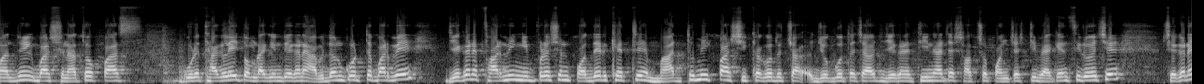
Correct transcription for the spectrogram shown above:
মাধ্যমিক বা স্নাতক পাস করে থাকলেই তোমরা কিন্তু এখানে আবেদন করতে পারবে। যেখানে ফার্মিং ইম্প্রেশন পদের ক্ষেত্রে মাধ্যমিক পাস শিক্ষাগত যোগ্যতা চাওয়া হচ্ছে, যেখানে তিন হাজার সাতশো পঞ্চাশটি ভ্যাকেন্সি রয়েছে, সেখানে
